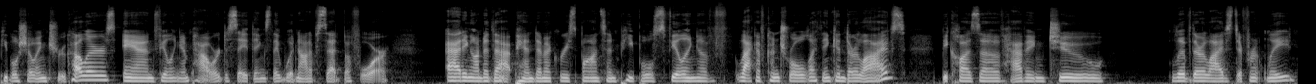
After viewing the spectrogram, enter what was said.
people showing true colors and feeling empowered to say things they would not have said before. Adding onto that pandemic response and people's feeling of lack of control, I think, in their lives because of having to live their lives differently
